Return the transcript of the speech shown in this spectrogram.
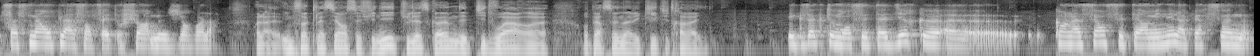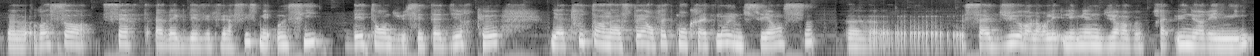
ça, se met en place en fait au fur et à mesure, voilà. Voilà, une fois que la séance est finie, tu laisses quand même des petites voix euh, aux personnes avec qui tu travailles. Exactement, c'est-à-dire que euh, quand la séance s'est terminée, la personne euh, ressort certes avec des exercices, mais aussi détendue. C'est-à-dire que il y a tout un aspect. En fait, concrètement, une séance, euh, ça dure. Alors les, miennes durent à peu près une heure et demie,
